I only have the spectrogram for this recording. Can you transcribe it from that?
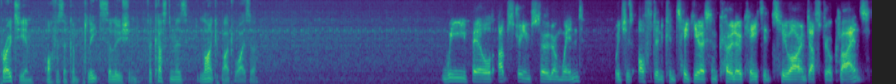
Protium offers a complete solution for customers like Budweiser. We build upstream solar and wind, which is often contiguous and co located to our industrial clients.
